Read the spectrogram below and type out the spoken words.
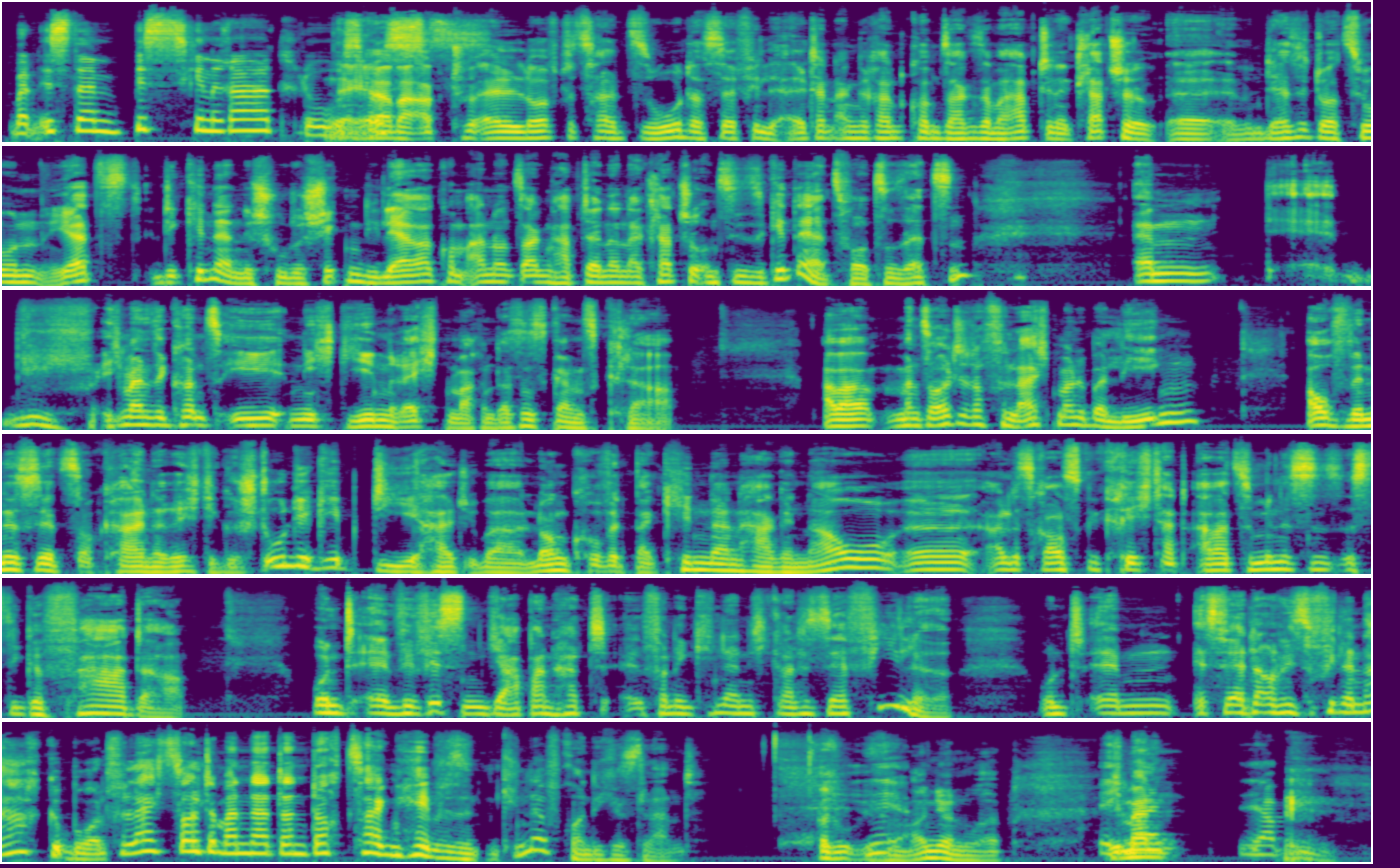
man ist da ein bisschen ratlos. Naja, aber aktuell läuft es halt so, dass sehr viele Eltern angerannt kommen, sagen, sag mal, habt ihr eine Klatsche? Äh, in der Situation jetzt die Kinder in die Schule schicken, die Lehrer kommen an und sagen, habt ihr in einer Klatsche uns diese Kinder jetzt vorzusetzen? Ähm, äh, ich meine, sie können es eh nicht jedem recht machen, das ist ganz klar. Aber man sollte doch vielleicht mal überlegen, auch wenn es jetzt noch keine richtige Studie gibt, die halt über Long-Covid bei Kindern haargenau äh, alles rausgekriegt hat, aber zumindest ist die Gefahr da. Und äh, wir wissen, Japan hat äh, von den Kindern nicht gerade sehr viele. Und ähm, es werden auch nicht so viele nachgeboren. Vielleicht sollte man da dann doch zeigen, hey, wir sind ein kinderfreundliches Land. Also, ich meine ja nur. Ich meine, ja,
